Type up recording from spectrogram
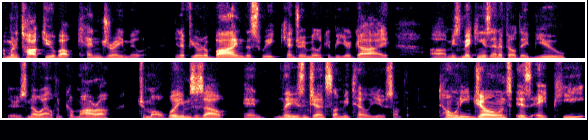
I'm going to talk to you about Kendre Miller. And if you're in a bind this week, Kendre Miller could be your guy. Um, he's making his NFL debut. There's no Alvin Kamara. Jamaal Williams is out. And ladies and gents, let me tell you something. Tony Jones is a PLUG.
